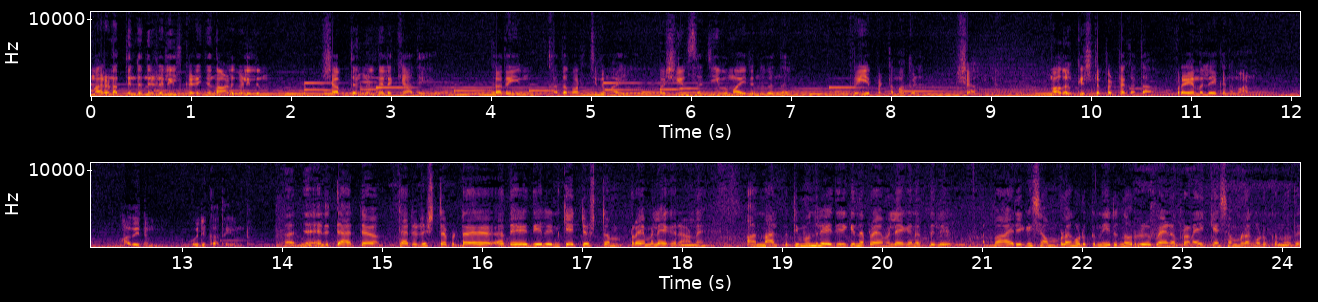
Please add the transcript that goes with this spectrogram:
മരണത്തിന്റെ നിഴലിൽ കഴിഞ്ഞ നാളുകളിലും ശബ്ദങ്ങൾ നിലയ്ക്കാതെ കഥയും കഥ പറച്ചിലുമായി ബഷീർ സജീവമായിരുന്നുവെന്ന് പ്രിയപ്പെട്ട മകൾ ഷാഹിന. മകൾക്കിഷ്ടപ്പെട്ട കഥ പ്രേമലേഖനമാണ്. അതിനും ഒരു കഥയുണ്ട്. എന്റെ ടാറ്റ ടാറ്റയുടെ ഇഷ്ടപ്പെട്ട അതേ രീതിയിൽ എനിക്ക് ഏറ്റവും ഇഷ്ടം പ്രേമലേഖനാണ്. ആ നാൽപ്പത്തി മൂന്നിൽ എഴുതിയിരിക്കുന്ന പ്രേമലേഖനത്തിൽ ഭാര്യയ്ക്ക് ശമ്പളം കൊടുക്കുന്ന ഇരുന്നൂറ് രൂപയാണ് പ്രണയിക്കാൻ ശമ്പളം കൊടുക്കുന്നത്.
